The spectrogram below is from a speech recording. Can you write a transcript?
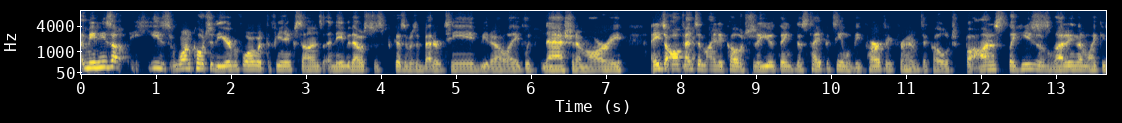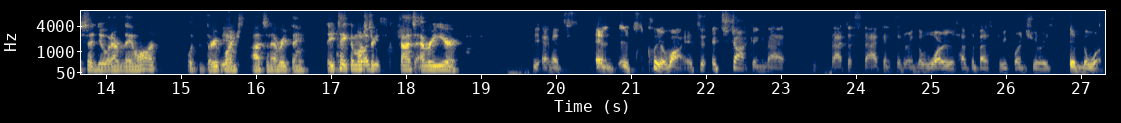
I mean, he's a he's won coach of the year before with the Phoenix Suns, and maybe that was just because it was a better team, you know, like with Nash and Amar'e. And he's an offensive minded coach, so you'd think this type of team would be perfect for him to coach. But honestly, he's just letting them, like you said, do whatever they want with the three point shots and everything. They take the most Like three-point shots every year. Yeah, and it's and it's clear why. It's it's shocking that that's a stat considering the Warriors have the best three point shooters in the world.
